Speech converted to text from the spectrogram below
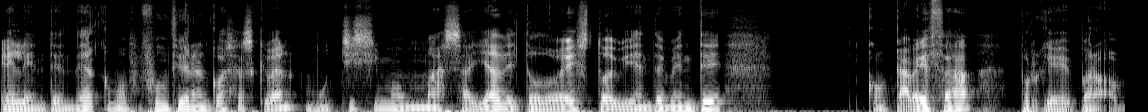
el entender cómo funcionan cosas que van muchísimo más allá de todo esto, evidentemente con cabeza, porque, bueno,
